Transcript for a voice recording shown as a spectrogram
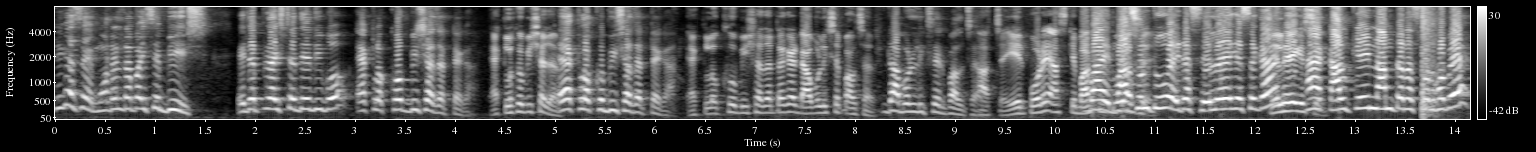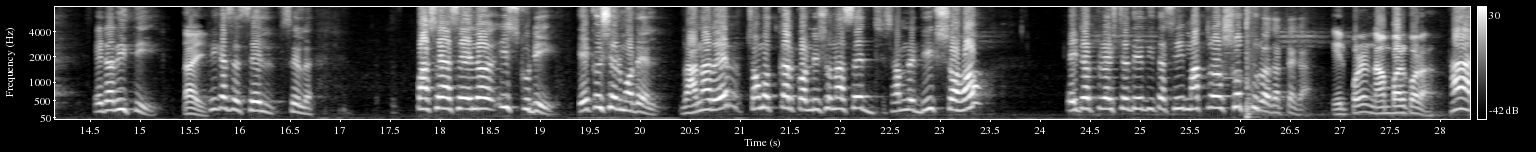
ঠিক আছে মডেলটা পাইছে বিশ। এটা প্রাইসটা দিয়ে দিব এক লক্ষ বিশ হাজার টাকা। এক লক্ষ বিশ হাজার? এক লক্ষ বিশ হাজার টাকা। এক লক্ষ বিশ হাজার টাকায় ডাবল এক্সের পালসার? ডাবল ডিস্কের পালসার। আচ্ছা এরপরে আজকে ভাই বাসন টু এটা সেল হয়ে গেছে গা। Sell হয়ে গেছে? হ্যাঁ কালকেই নাম ট্রান্সফার হবে এটা রীতি। তাই? ঠিক আছে সেল সেল পাশে আছে এলো স্কুটি একুশের মডেল রানারের চমৎকার কন্ডিশন আছে সামনে ডিস্ক সহ। এইটার প্রাইসটা দিয়ে দিতেছি মাত্র সত্তর হাজার টাকা। এরপরে নাম্বার করা। হ্যাঁ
